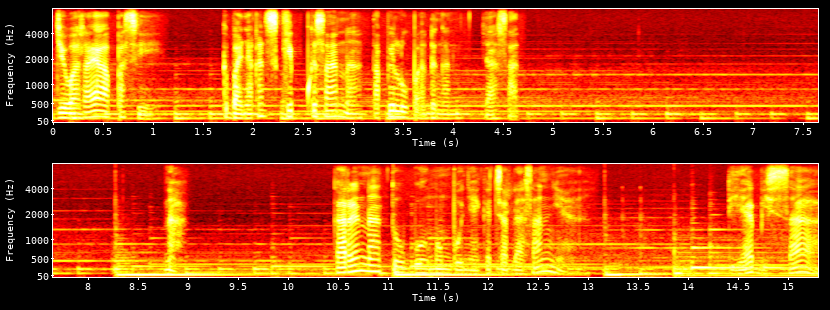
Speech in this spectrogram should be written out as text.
jiwa saya apa sih? kebanyakan skip ke sana tapi lupa dengan jasad. Nah, karena tubuh mempunyai kecerdasannya, dia bisa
